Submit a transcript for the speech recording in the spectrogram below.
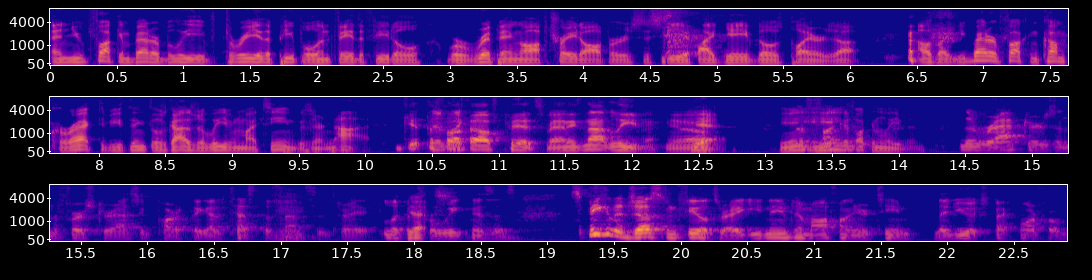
and you fucking better believe three of the people in Fade the Field were ripping off trade offers to see if I gave those players up. I was like, you better fucking come correct if you think those guys are leaving my team because they're not. Get the they're fuck like, off Pitts, man. He's not leaving, you know? Yeah. He ain't, he fucking, ain't fucking leaving. The Raptors in the first Jurassic Park, they got to test the fences, right? Looking yes. for weaknesses. Speaking of Justin Fields, right? You named him off on your team that you expect more from.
